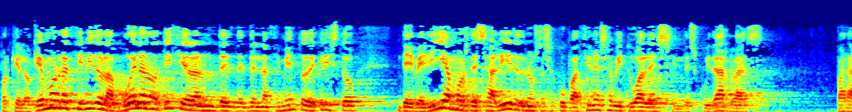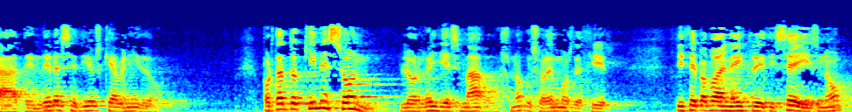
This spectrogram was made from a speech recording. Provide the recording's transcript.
porque lo que hemos recibido, la buena noticia del, nacimiento de Cristo, deberíamos de salir de nuestras ocupaciones habituales sin descuidarlas para atender a ese Dios que ha venido. Por tanto, ¿quiénes son los reyes magos, ¿no? que solemos decir? Dice el Papa Benedicto XVI, ¿no?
